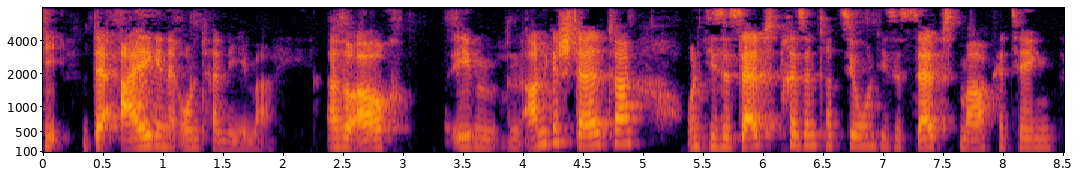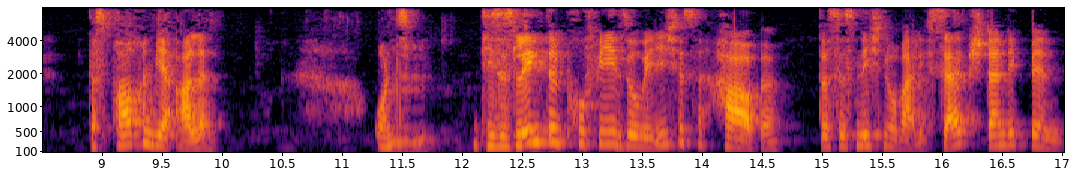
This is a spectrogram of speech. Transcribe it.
die, der eigene Unternehmer. Also auch eben ein Angestellter und diese Selbstpräsentation, dieses Selbstmarketing, das brauchen wir alle. Und mhm. dieses LinkedIn-Profil, so wie ich es habe, das ist nicht nur, weil ich selbstständig bin.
